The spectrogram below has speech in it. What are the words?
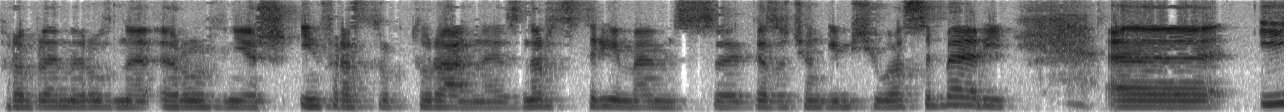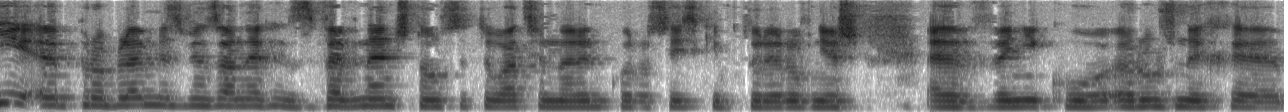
problemy równe, również infrastrukturalne z Nord Streamem, z gazociągiem Siła Syberii e, i problemy związane z wewnętrzną sytuacją na rynku rosyjskim, który również e, w wyniku różnych e,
